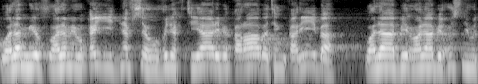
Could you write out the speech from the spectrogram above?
ولم يف ولم يقيد نفسه في الاختيار بقرابة قريبة ولا ولا بحسن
